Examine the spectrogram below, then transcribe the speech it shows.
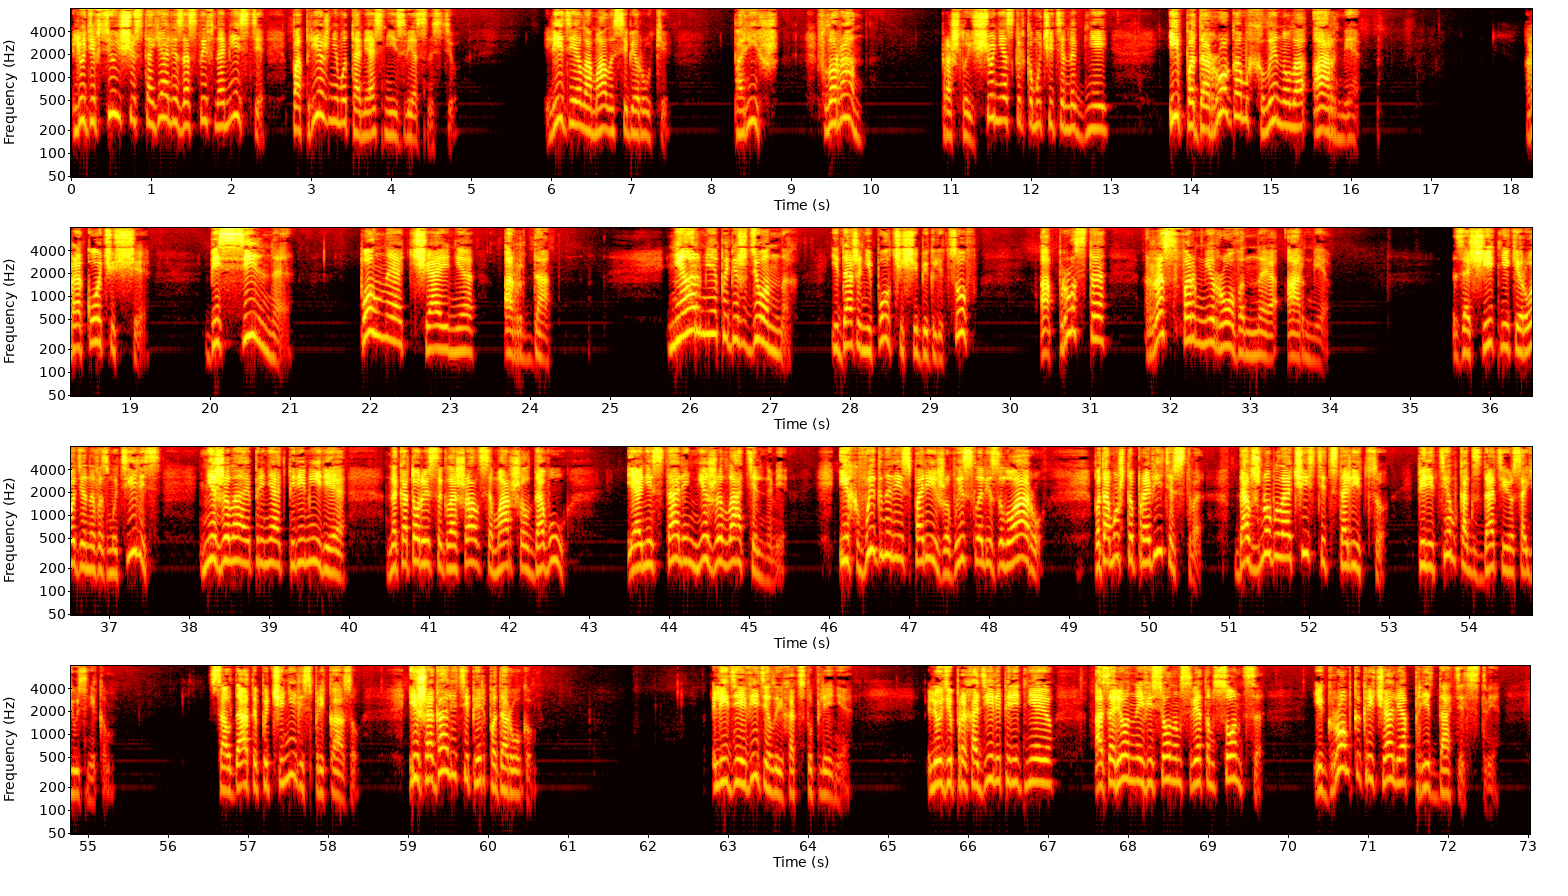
люди все еще стояли, застыв на месте, по-прежнему томясь неизвестностью. Лидия ломала себе руки. Париж, Флоран. Прошло еще несколько мучительных дней, и по дорогам хлынула армия. Рокочущая, бессильная, полное отчаяния орда. Не армия побежденных и даже не полчище беглецов, а просто расформированная армия. Защитники Родины возмутились, не желая принять перемирие, на которое соглашался маршал Даву, и они стали нежелательными. Их выгнали из Парижа, выслали за Луару, потому что правительство должно было очистить столицу перед тем, как сдать ее союзникам. Солдаты подчинились приказу и шагали теперь по дорогам. Лидия видела их отступление. Люди проходили перед нею, озаренные веселым светом солнца, и громко кричали о предательстве —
